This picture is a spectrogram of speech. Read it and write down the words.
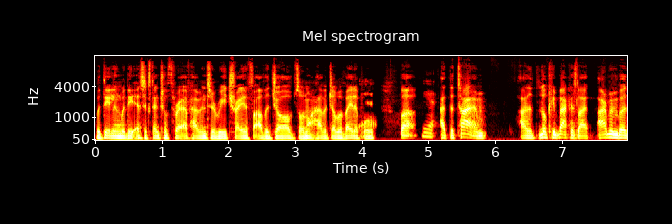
were dealing with the existential threat of having to retrain for other jobs or not have a job available. But Yeah. at the time, I looking back, it's like I remember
